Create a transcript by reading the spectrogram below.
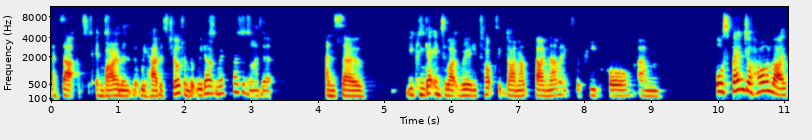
of that environment that we had as children, but we don't recognize it. And so you can get into like really toxic dyma- dynamics with people, um, or spend your whole life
